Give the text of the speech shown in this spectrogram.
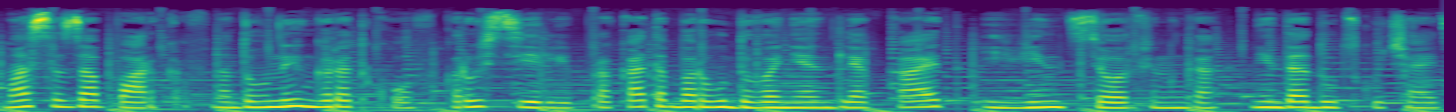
Масса зоопарков, надувных городков, каруселей, прокат оборудования для кайт и виндсерфинга не дадут скучать.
